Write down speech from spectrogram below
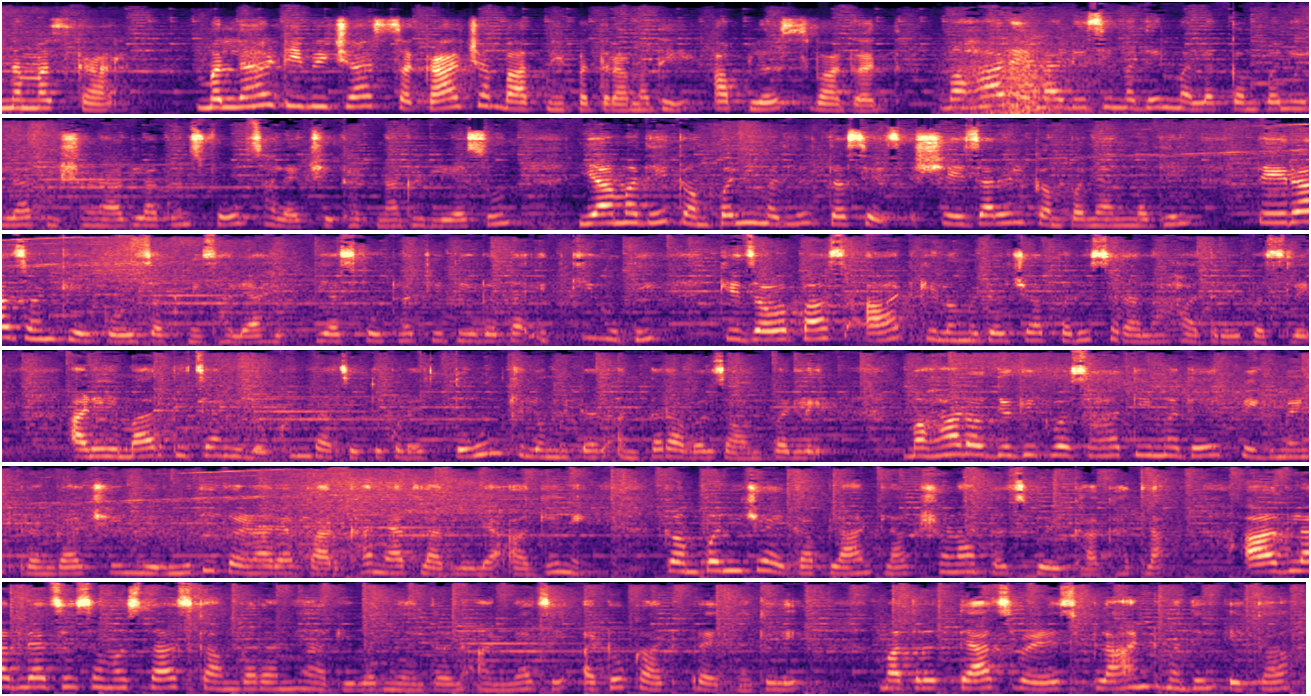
नमस्कार. मल्हार टीव्हीच्या सकाळच्या बातमीपत्रामध्ये आपलं स्वागत. महाड डी मधील मलक कंपनीला भीषण आग लागून स्फोट झाल्याची घटना घडली असून यामध्ये कंपनीमधील तसेच शेजारील कंपन्यांमधील तेरा जण किरकोळ जखमी झाले आहेत. या स्फोटाची तीव्रता इतकी होती की जवळपास आठ किलोमीटरच्या परिसराला हादरे बसले आणि इमारतीचे आणि लोखंडाचे तुकडे दोन किलोमीटर अंतरावर जाऊन पडले. महाड औद्योगिक वसाहतीमध्ये पिगमेंट रंगाची निर्मिती करणाऱ्या कारखान्यात लागलेल्या आगीने कंपनीच्या एका प्लांटला क्षणातच विळखा घातला. आग लागल्याचे समजताच कामगारांनी आगीवर नियंत्रण आणण्याचे आटोकाट प्रयत्न केले. मात्र त्याच वेळेस प्लांटमधील एका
